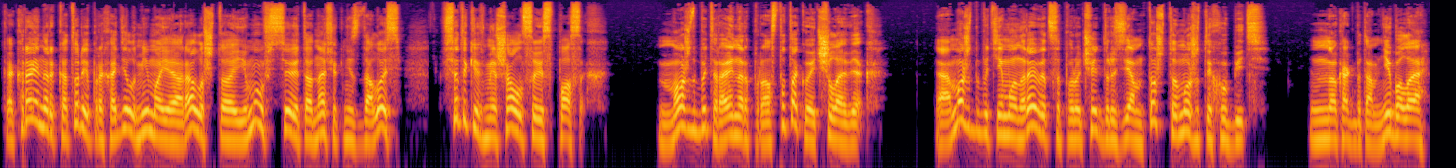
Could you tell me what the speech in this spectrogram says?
как Райнер, который проходил мимо и орал, что ему всё это нафиг не сдалось, всё-таки вмешался и спас их. Может быть, Райнер просто такой человек. А может быть, ему нравится поручать друзьям то, что может их убить. Но как бы там ни было...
